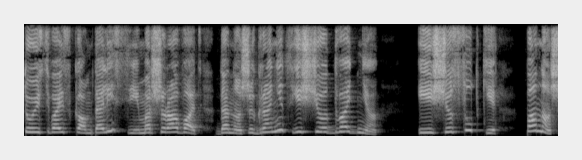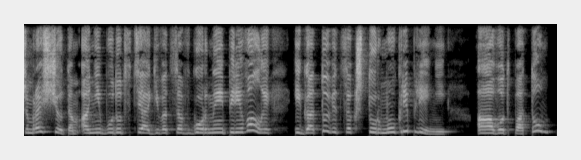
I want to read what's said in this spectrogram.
то есть войскам Талисии маршировать до наших границ еще два дня. И еще сутки, по нашим расчетам, они будут втягиваться в горные перевалы и готовиться к штурму укреплений. А вот потом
